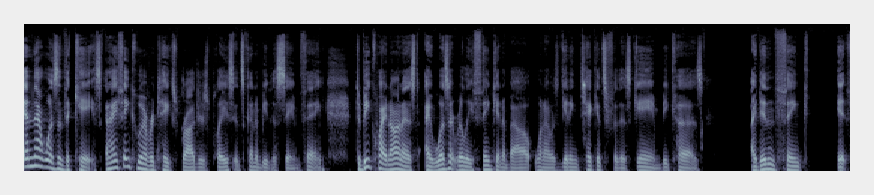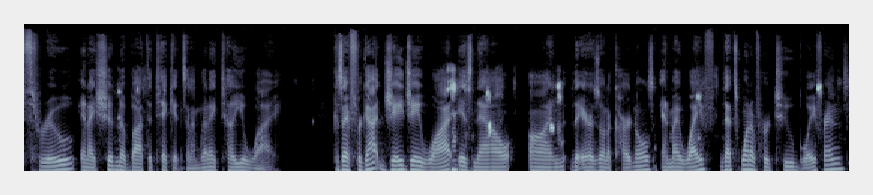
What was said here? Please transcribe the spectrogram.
And that wasn't the case. And I think whoever takes Rodgers' place, it's going to be the same thing. To be quite honest, I wasn't really thinking about when I was getting tickets for this game because I didn't think it through and I shouldn't have bought the tickets. And I'm going to tell you why because I forgot JJ Watt is now on the Arizona Cardinals, and my wife, that's one of her two boyfriends.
